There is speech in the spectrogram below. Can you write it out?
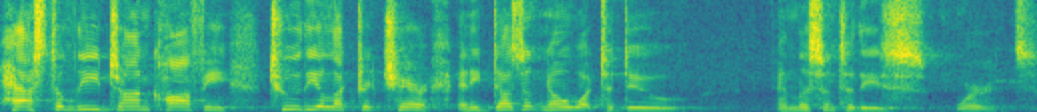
has to lead John Coffey to the electric chair, and he doesn't know what to do. And listen to these words.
